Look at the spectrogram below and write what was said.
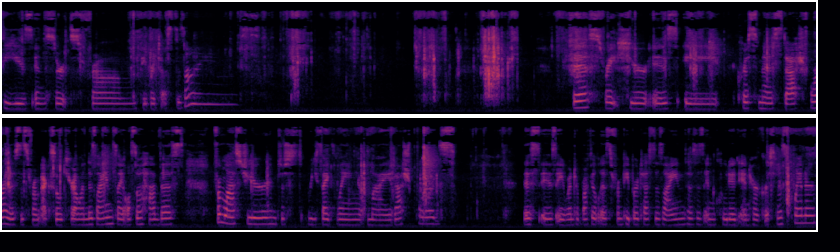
These inserts from paper Tess designs This right here is a Christmas dashboard. This is from XO Carolyn Designs. I also had this from last year. I'm just recycling my dashboards. This is a winter bucket list from Paper Tess Designs. This is included in her Christmas planner.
